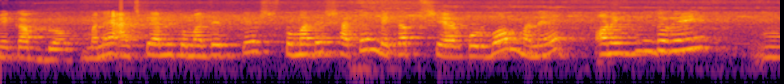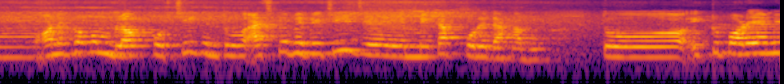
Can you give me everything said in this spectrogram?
মেকআপ ব্লগ মানে আজকে আমি তোমাদেরকে, তোমাদের সাথে মেকআপ শেয়ার করব। মানে অনেক দিন ধরেই অনেক রকম ব্লগ করছি, কিন্তু আজকে ভেবেছি যে মেকআপ করে দেখাবো। তো একটু পরে আমি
